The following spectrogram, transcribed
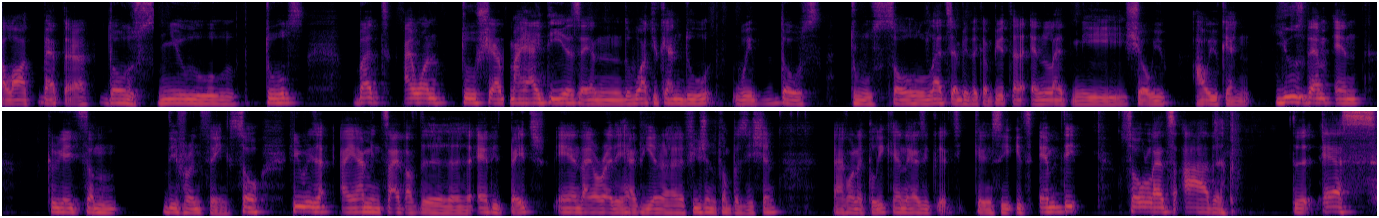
a lot better those new tools but I want to share my ideas and what you can do with those tools. So let's jump in the computer and let me show you how you can use them and create some different things. So here is I am inside of the edit page and I already have here a fusion composition. I'm gonna click and as you can see it's empty. So let's add the S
